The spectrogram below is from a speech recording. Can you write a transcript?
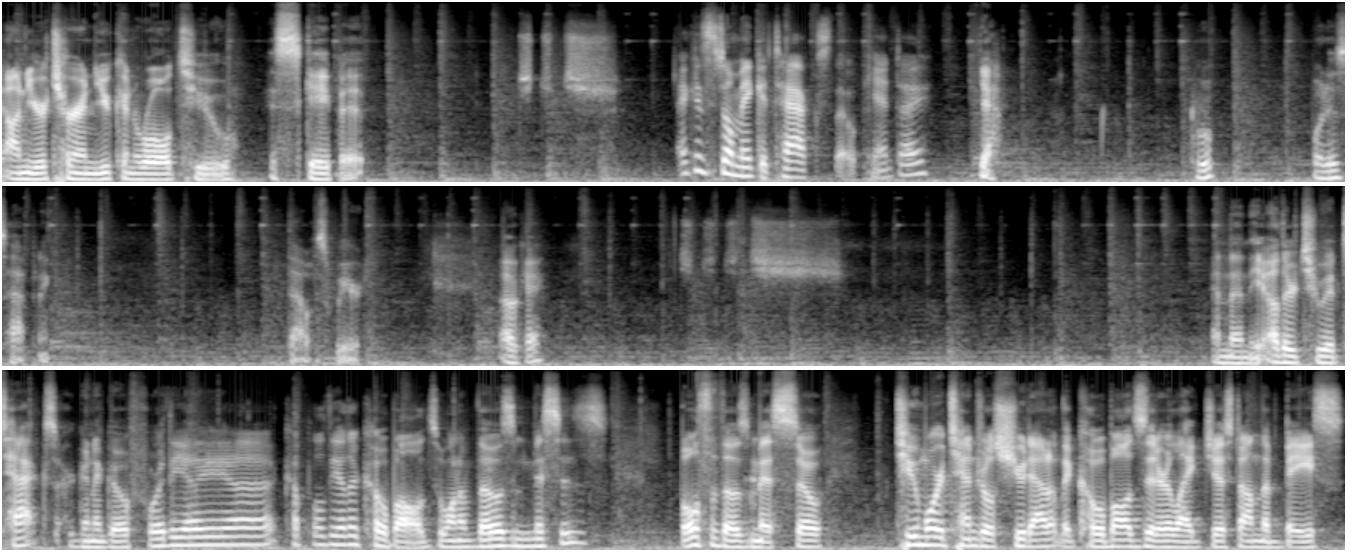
on your turn, you can roll to escape it. I can still make attacks though, can't I? Yeah. Whoop. What is happening? That was weird. Okay. And then the other two attacks are going to go for the uh, couple of the other kobolds. One of those misses. Both of those miss. So two more tendrils shoot out at the kobolds that are like just on the base,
